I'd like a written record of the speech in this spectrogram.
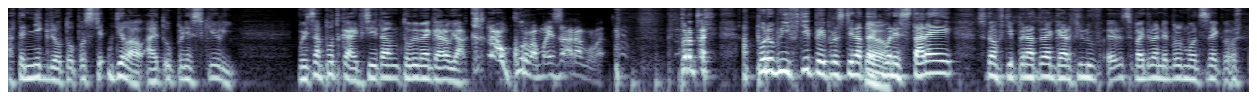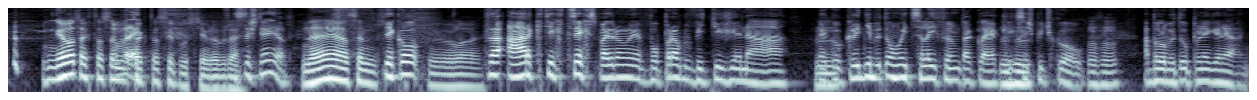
A ten někdo to prostě udělal a je to úplně skvělý. Oni se tam potkají, přijde tam Toby udělá, "Krau, kurva, moje záda, vole. Protože, a podobný vtipy, prostě na to, Jo. jak on je starý, jsou tam vtipy na to, jak Garfieldův eh, Spider-Man nebyl moc jako, Jo, tak to jsem, tak to si pustím, dobře. jsi to ještě nedělal. Ne, já jsem, Jako, vole. ta ark těch třech Spider-Manů je opravdu vytěžená. Hmm. Jako klidně by to mohl celý film takhle, jak, jak Mhm. se špičkou. Mhm. A bylo by to úplně geniální.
